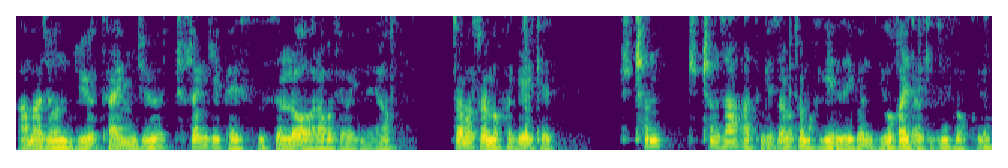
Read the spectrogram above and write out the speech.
아마존, 뉴욕타임즈 초장기 베스트셀러라고 되어 있네요. 짤막짤막하게 이렇게 추천? 추천사 같은 게 짤막짤막하게 있는데 이건 이거까지 달기 좀 그렇고요.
